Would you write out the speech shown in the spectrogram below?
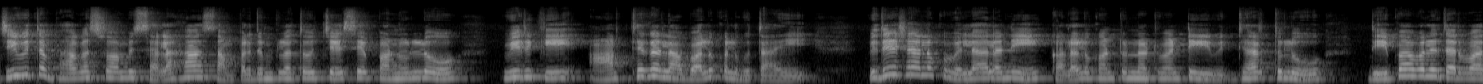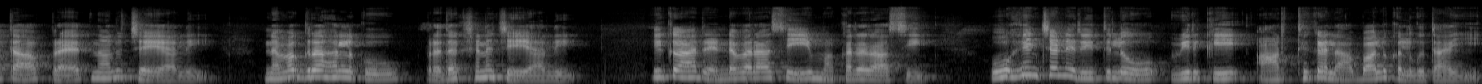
జీవిత భాగస్వామి సలహా సంప్రదింపులతో చేసే పనుల్లో వీరికి ఆర్థిక లాభాలు కలుగుతాయి. విదేశాలకు వెళ్ళాలని కలలు కంటున్నటువంటి విద్యార్థులు దీపావళి తర్వాత ప్రయత్నాలు చేయాలి. నవగ్రహాలకు ప్రదక్షిణ చేయాలి. ఇక రెండవ రాశి మకర రాశి. ఊహించని రీతిలో వీరికి ఆర్థిక లాభాలు కలుగుతాయి.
